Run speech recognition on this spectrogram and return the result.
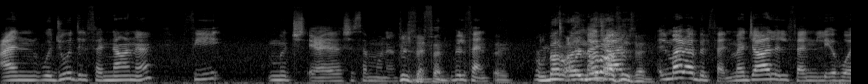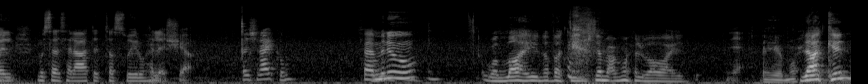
عن وجود الفنانة في مج... يعني شو يسمونه؟ بالفن. بالفن. بالفن المرأة المجال- المرأة في الفن. المرأة بالفن. مجال الفن اللي هو المسلسلات التصوير وهالأشياء. إيش رأيكم؟ فمنو؟ والله نظرة المجتمع مو حلوة وايد. هي مو حلوة. لكن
